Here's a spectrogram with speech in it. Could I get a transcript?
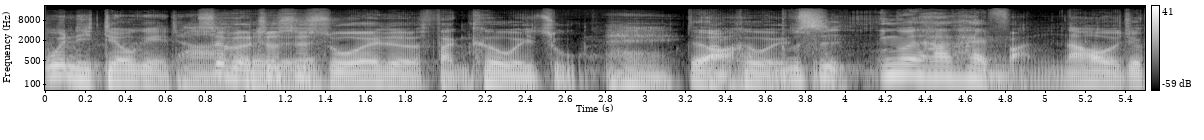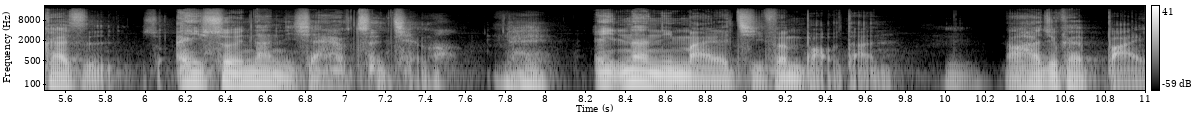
问题丢给他，这个就是所谓的反客为主。哎对啊，反客为主不是因为他太烦，然后我就开始说，哎、所以那你现在要挣钱吗？哎哎、那你买了几份保单？然后他就开始掰，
